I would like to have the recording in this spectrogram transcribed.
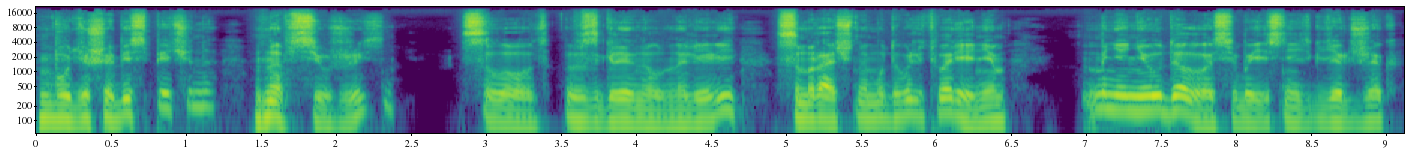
будешь обеспечена на всю жизнь». Слоут взглянул на Лили с мрачным удовлетворением — мне не удалось выяснить, где Джек,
